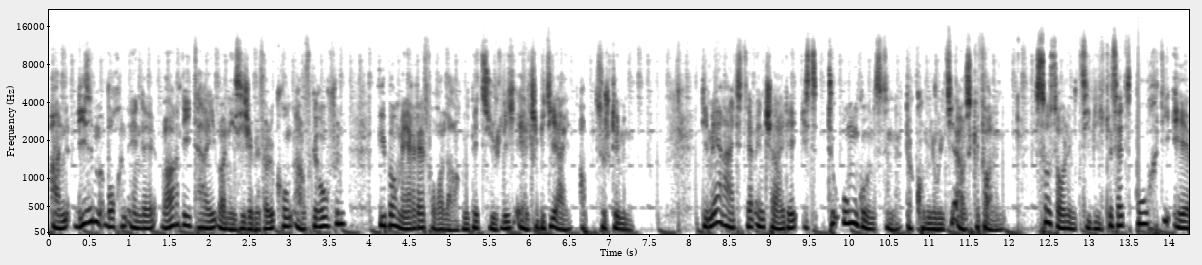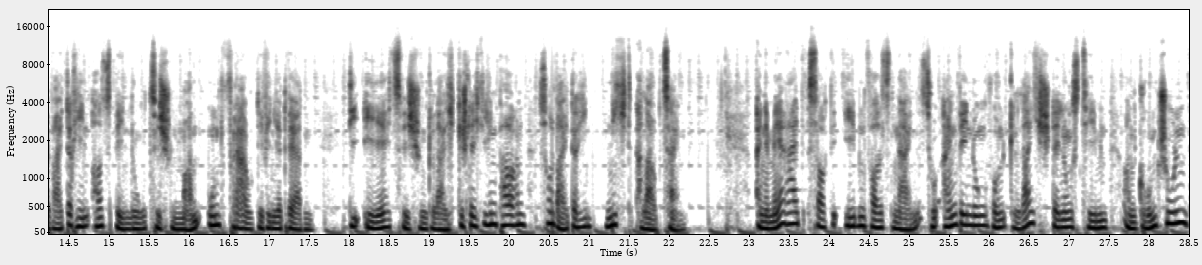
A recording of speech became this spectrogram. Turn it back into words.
An diesem Wochenende war die taiwanesische Bevölkerung aufgerufen, über mehrere Vorlagen bezüglich LGBTI abzustimmen. Die Mehrheit der Entscheide ist zu Ungunsten der Community ausgefallen. So soll im Zivilgesetzbuch die Ehe weiterhin als Bindung zwischen Mann und Frau definiert werden. Die Ehe zwischen gleichgeschlechtlichen Paaren soll weiterhin nicht erlaubt sein. Eine Mehrheit sagte ebenfalls Nein zur Einbindung von Gleichstellungsthemen an Grundschulen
